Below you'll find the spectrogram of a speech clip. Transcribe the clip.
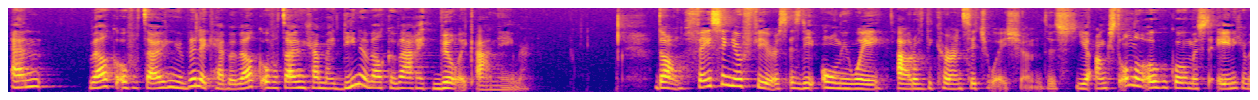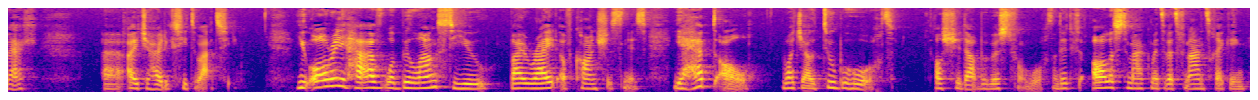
En welke overtuigingen wil ik hebben? Welke overtuigingen gaan mij dienen? Welke waarheid wil ik aannemen? Dan, facing your fears is the only way out of the current situation. Dus je angst onder ogen komen is de enige weg uh, uit je huidige situatie. You already have what belongs to you by right of consciousness. Je hebt al wat jou toebehoort als je daar bewust van wordt. En dit heeft alles te maken met de wet van aantrekking.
